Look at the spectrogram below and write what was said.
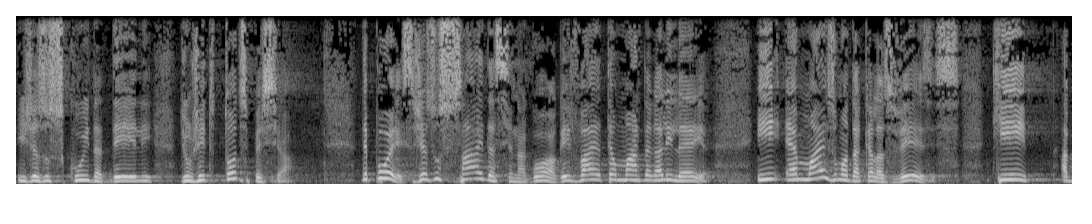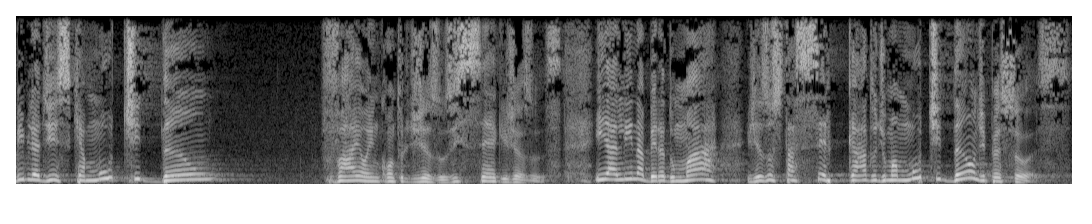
e Jesus cuida dele de um jeito todo especial. Depois, Jesus sai da sinagoga e vai até o mar da Galileia. E é mais uma daquelas vezes que a Bíblia diz que a multidão vai ao encontro de Jesus e segue Jesus. E ali na beira do mar, Jesus está cercado de uma multidão de pessoas.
